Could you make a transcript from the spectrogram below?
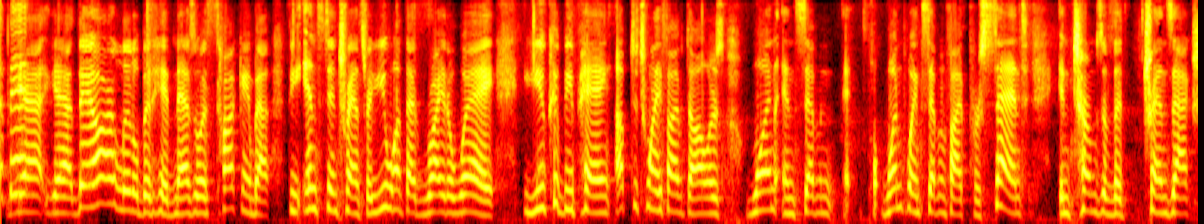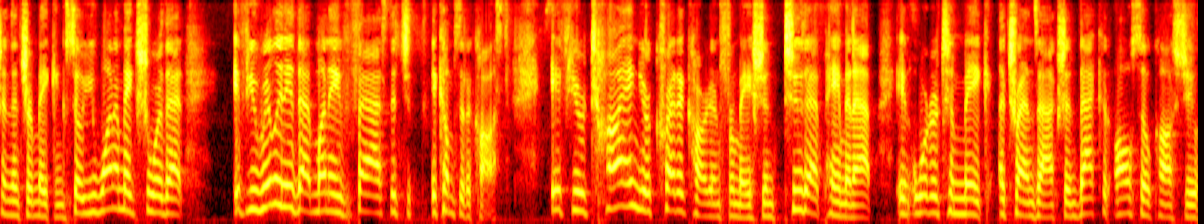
a bit? Yeah, yeah, they are a little bit hidden. As I was talking about, the instant transfer, you want that right away. You could be paying up to twenty-five dollars, one and seven, one point seven five percent in terms of the transaction that you're making. So you want to make sure that. If you really need that money fast, it, it comes at a cost. If you're tying your credit card information to that payment app in order to make a transaction, that could also cost you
